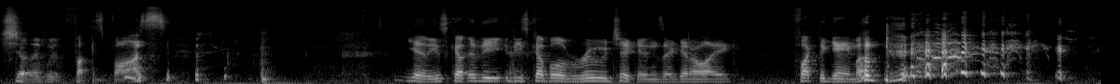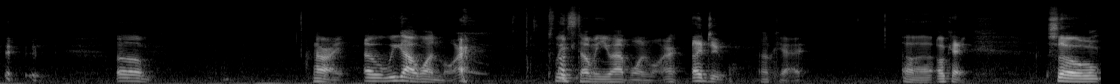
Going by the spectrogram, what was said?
Show them who the fuck is boss. Yeah, these cou- the these couple of rude chickens are gonna like fuck the game up. Um. All right. Oh, we got one more. Please Okay. tell me you have one more. I do. Okay. Uh, okay, so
